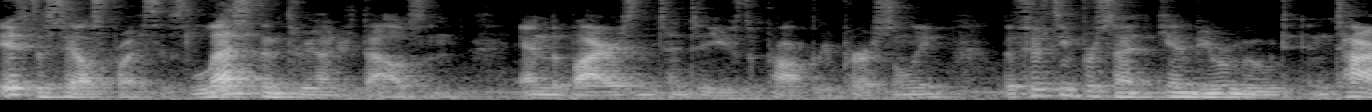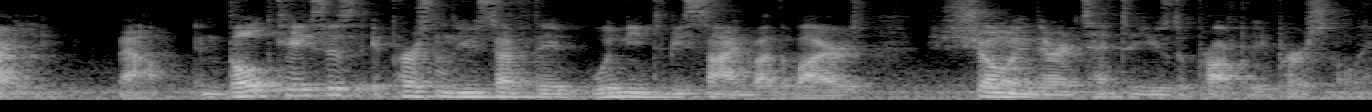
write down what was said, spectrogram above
if the sales price is less than 300,000 and the buyers intend to use the property personally, the 15% can be removed entirely. Now, in both cases, a personal use affidavit would need to be signed by the buyers showing their intent to use the property personally.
